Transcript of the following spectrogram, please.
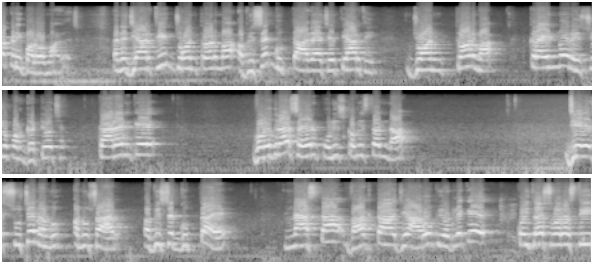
પકડી પાડવામાં આવ્યા છે. અને જ્યારથી ઝોન ત્રણમાં અભિષેક ગુપ્તા આવ્યા છે, ત્યારથી ઝોન ત્રણમાં ક્રાઇમનો રેશિયો પણ ઘટ્યો છે. કારણ કે વડોદરા શહેર પોલીસ કમિશનરના જે સૂચન અનુ, અનુસાર અભિષેક ગુપ્તાએ નાસ્તા વાગતા જે આરોપીઓ, એટલે કે કોઈ દસ વર્ષથી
